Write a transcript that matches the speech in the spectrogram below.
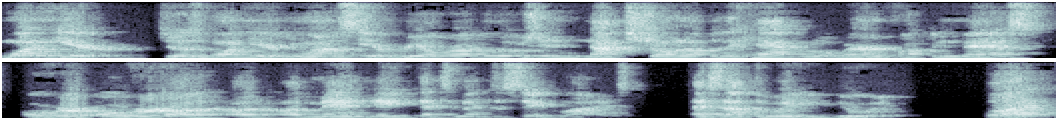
One year, just one year. You want to see a real revolution? Not showing up in the Capitol wearing fucking masks over over a, a, a mandate that's meant to save lives. That's not the way you do it. But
